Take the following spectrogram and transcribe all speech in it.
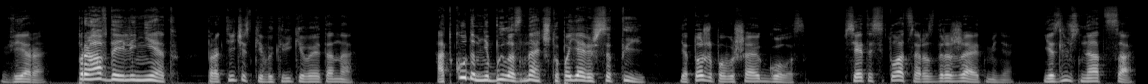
«Вера». «Правда или нет?» – практически выкрикивает она. Откуда мне было знать, что появишься ты? Я тоже повышаю голос. Вся эта ситуация раздражает меня. Я злюсь на отца.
